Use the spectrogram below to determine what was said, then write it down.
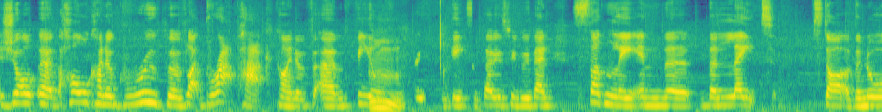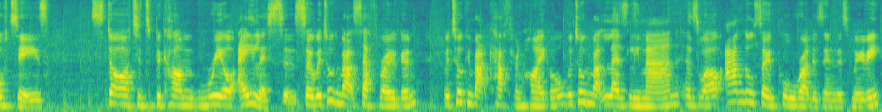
gen- Uh, whole kind of group of like Brat Pack kind of um, feel from Freaks and Geeks of those people who then suddenly in the the late start of the noughties started to become real A-listers. So we're talking about Seth Rogen, we're talking about Katherine Heigl, we're talking about Leslie Mann as well, and also Paul Rudd is in this movie.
